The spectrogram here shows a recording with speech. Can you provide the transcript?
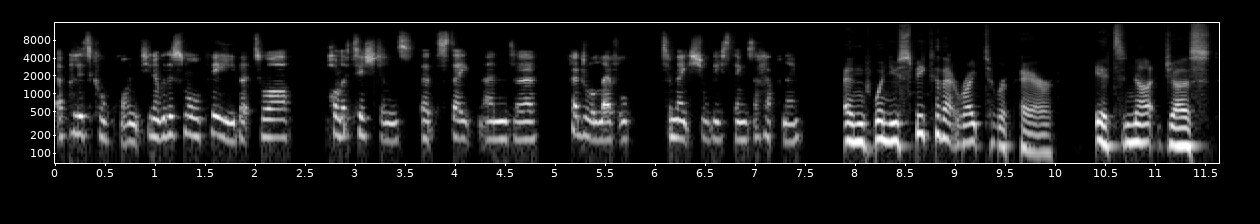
a political point, you know, with a small p, but to our politicians at state and uh, federal level to make sure these things are happening. And when you speak to that right to repair, it's not just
